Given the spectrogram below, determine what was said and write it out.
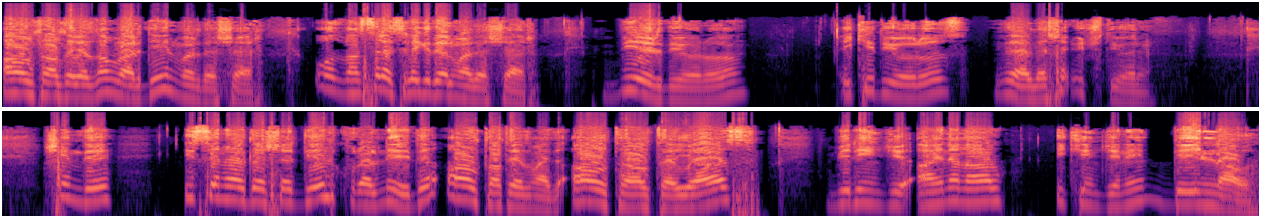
alt alta yazma var değil mi arkadaşlar? O zaman sırasıyla gidelim arkadaşlar. 1 diyorum. 2 diyoruz. Ve arkadaşlar 3 diyorum. Şimdi istenen arkadaşlar değil kural neydi? Alt alta yazmaydı. Alt alta yaz. Birinci aynen al. ikincinin değilini al.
